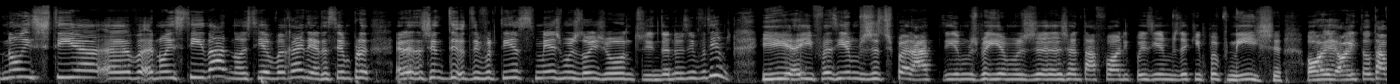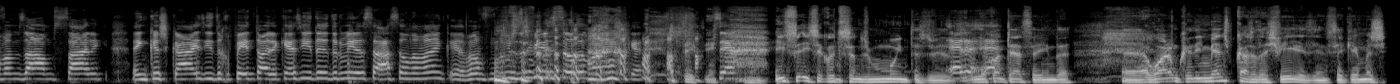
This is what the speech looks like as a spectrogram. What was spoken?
não existia não existia idade, não existia barreira, era sempre era, a gente di- divertia-se mesmo os dois juntos, ainda nos divertíamos. E aí fazíamos disparate, íamos, íamos eh, jantar fora e depois íamos daqui para Peniche, ou, ou então estávamos a almoçar em Cascais e de repente, olha, queres ir a dormir a, Sa- a Salamanca? Vamos, dormir a Salamanca. Sim, sim. Percebe? Isso, isso aconteceu-nos muitas vezes Era- e é- acontece ainda. Eh, agora um bocadinho menos por causa das filhas e não sei o quê, mas,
